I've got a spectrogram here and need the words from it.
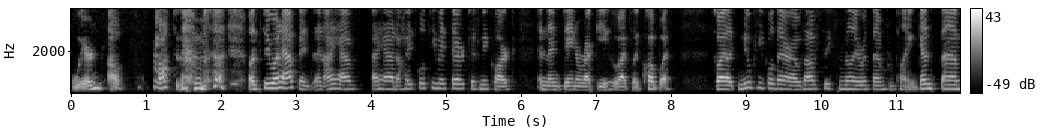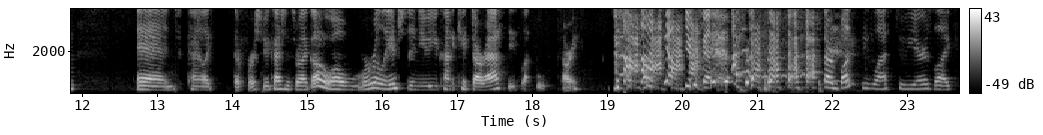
weird. I'll talk to them. Let's see what happens. And I have I had a high school teammate there, Tiffany Clark, and then Dana Rettke, who I played club with. So I like knew people there. I was obviously familiar with them from playing against them. And kind of like their first few questions were like, "Oh, well, we're really interested in you. You kind of kicked our ass these last sorry. our butts these last two years. Like,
